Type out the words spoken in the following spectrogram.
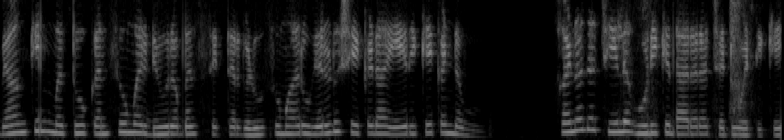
ಬ್ಯಾಂಕಿಂಗ್ ಮತ್ತು ಕನ್ಸೂಮರ್ ಡ್ಯೂರಬಲ್ಸ್ ಸೆಕ್ಟರ್ಗಳು ಸುಮಾರು ಎರಡು ಶೇಕಡಾ ಏರಿಕೆ ಕಂಡವು. ಹಣದ ಚೀಲ ಹೂಡಿಕೆದಾರರ ಚಟುವಟಿಕೆ,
